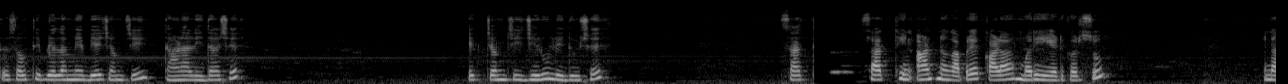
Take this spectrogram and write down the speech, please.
તો સૌથી પહેલાં મેં બે ચમચી ધાણા લીધા છે. એક ચમચી જીરું લીધું છે. સાત સાતથી આઠ નંગ આપણે કાળા મરી એડ કરશું. અને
